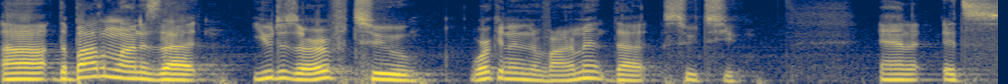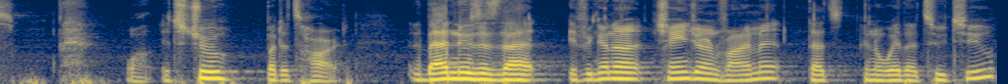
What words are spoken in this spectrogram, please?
Uh, the bottom line is that you deserve to work in an environment that suits you. And it's, well, it's true, but it's hard. The bad news is that if you're gonna change your environment that's in a way that suits you,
